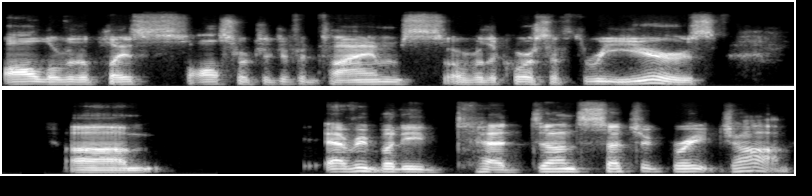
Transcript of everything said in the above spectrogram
all over the place all sorts of different times over the course of three years um, everybody had done such a great job,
